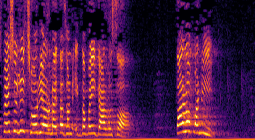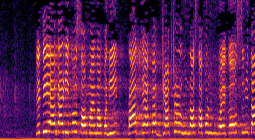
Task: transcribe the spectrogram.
स्पेसली छोरीहरूलाई त झन् एकदमै गाह्रो छ। तर पनि त्यति अगाडिको समयमा पनि प्राध्यापक डाक्टर हुन सफल हुनुभएको सुनिता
